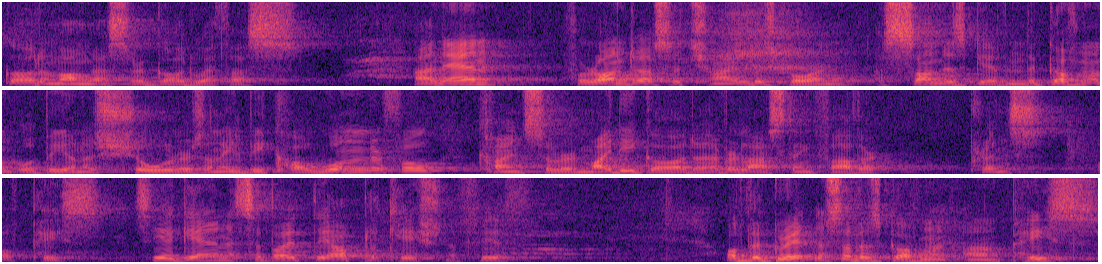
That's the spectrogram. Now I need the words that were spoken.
God among us or God with us. And then, for unto us a child is born, a son is given. The government will be on his shoulders, and he'll be called Wonderful Counselor, Mighty God, Everlasting Father, Prince of Peace. See, again, it's about the application of faith. Of the greatness of his government and peace,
